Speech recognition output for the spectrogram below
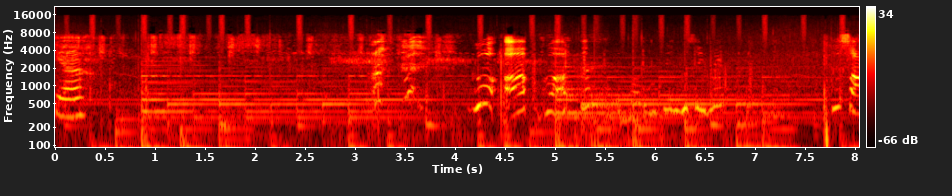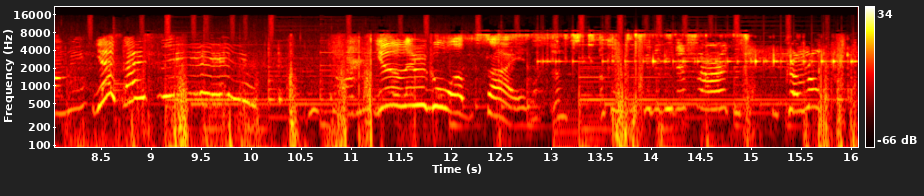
Yeah. go up, go up saw me? Yes, I see! You saw me? You literally go outside. Um, okay, who's gonna be the shark? Drum roll.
